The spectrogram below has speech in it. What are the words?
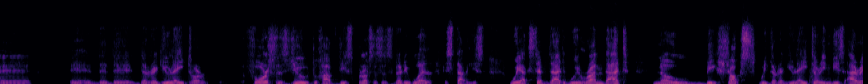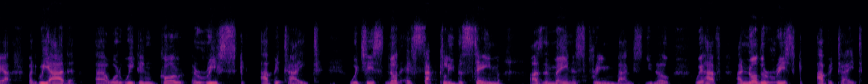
uh, uh, the, the, the regulator forces you to have these processes very well established. We accept that, we run that, no big shocks with the regulator in this area, but we add uh, what we can call a risk appetite, which is not exactly the same as the mainstream banks. You know, we have another risk appetite,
